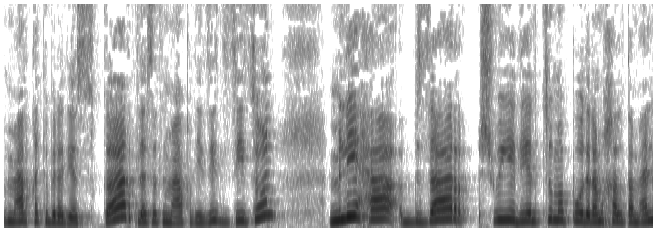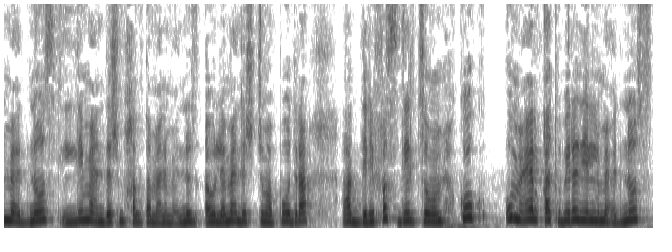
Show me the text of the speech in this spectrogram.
معلقة كبيرة ديال السكر ثلاثة المعالق ديال زيت الزيتون. مليحة بزار شوية ديال الثومه بودرة مخلطة مع المعدنوس اللي ما عندهاش مخلطة مع المعدنوس اولا ما عندهاش الثومه بودرة غديري فص ديال الثومه محكوك ومعلقه كبيرة ديال المعدنوس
